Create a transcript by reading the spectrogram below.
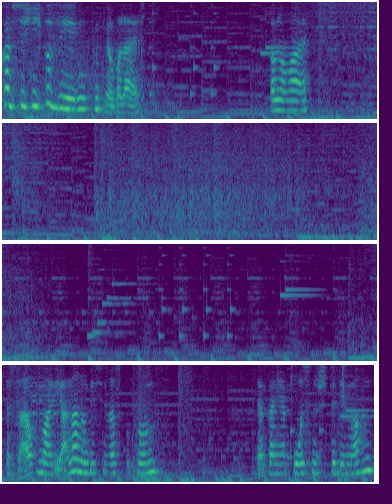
Kannst dich nicht bewegen. Tut mir aber leid. Komm nochmal. Dass auch mal die anderen ein bisschen was bekommen. Der kann ja großen Schritte machen.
